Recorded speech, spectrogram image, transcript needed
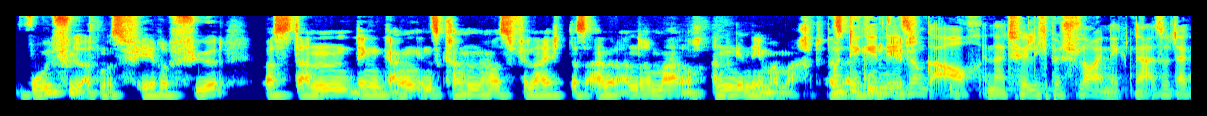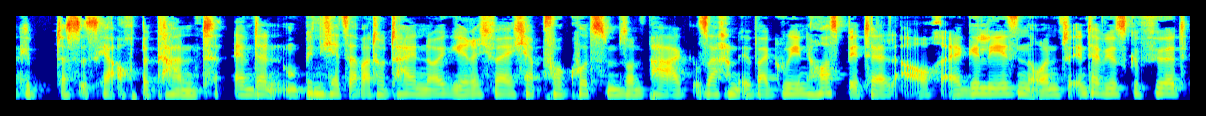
Wohlfühlatmosphäre führt, was dann den Gang ins Krankenhaus vielleicht das ein oder andere Mal auch angenehmer macht. Und die Genesung geht. auch natürlich beschleunigt. Ne? Also da gibt, das ist ja auch bekannt. Ähm, dann bin ich jetzt aber total neugierig, weil ich habe vor kurzem so ein paar Sachen über Green Hospital auch äh, gelesen und Interviews geführt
